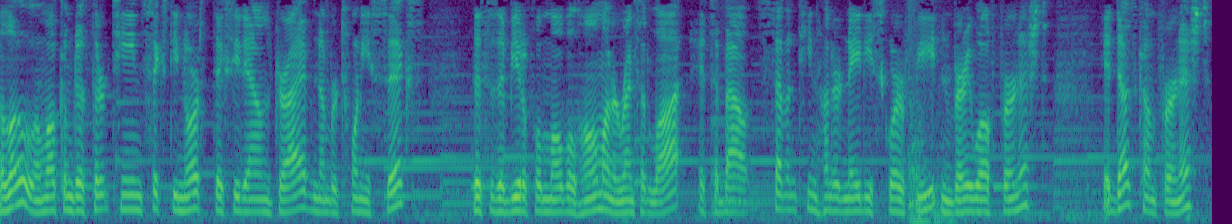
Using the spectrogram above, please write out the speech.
Hello and welcome to 1360 North Dixie Downs Drive, number 26. This is a beautiful mobile home on a rented lot. It's about 1,780 square feet and very well furnished. It does come furnished,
